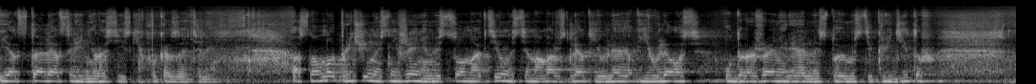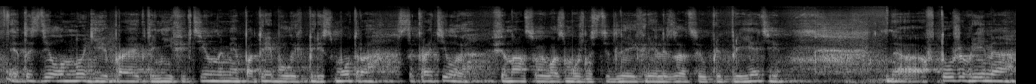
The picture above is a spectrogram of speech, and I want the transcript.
и отстали от среднероссийских показателей. Основной причиной снижения инвестиционной активности, на наш взгляд, являлось удорожание реальной стоимости кредитов это сделало многие проекты неэффективными, потребовало их пересмотра, сократило финансовые возможности для их реализации у предприятий. А, в то же время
